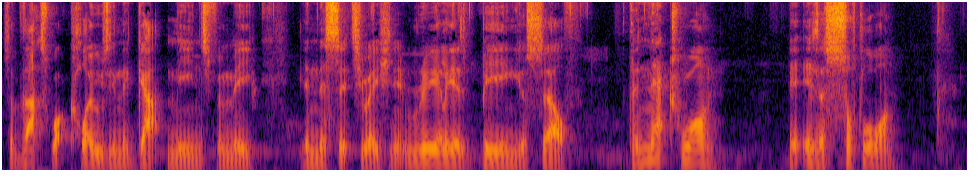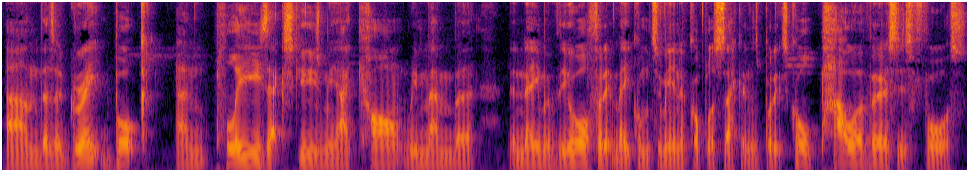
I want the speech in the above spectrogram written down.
So that's what closing the gap means for me in this situation. It really is being yourself. The next one is a subtle one. And there's a great book, and please excuse me, I can't remember the name of the author. It may come to me in a couple of seconds, but it's called Power versus Force.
